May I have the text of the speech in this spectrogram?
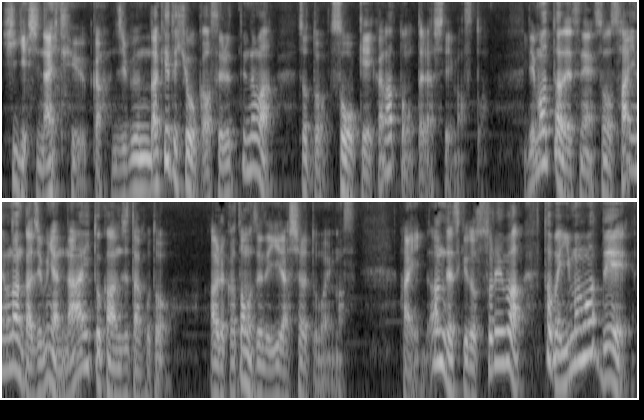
卑下しないというか、自分だけで評価をするっていうのは、ちょっと早計かなと思ったりはしていますと。で、またですね、その才能なんか自分にはないと感じたことある方も全然いらっしゃると思います。はい。なんですけど、それは多分今まで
